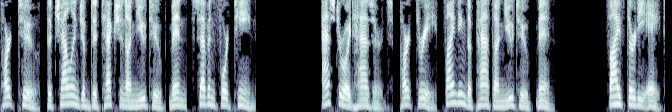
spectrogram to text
Part 2, The Challenge of Detection on YouTube Min. 714 Asteroid Hazards, Part 3, Finding the Path on YouTube Min. 538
